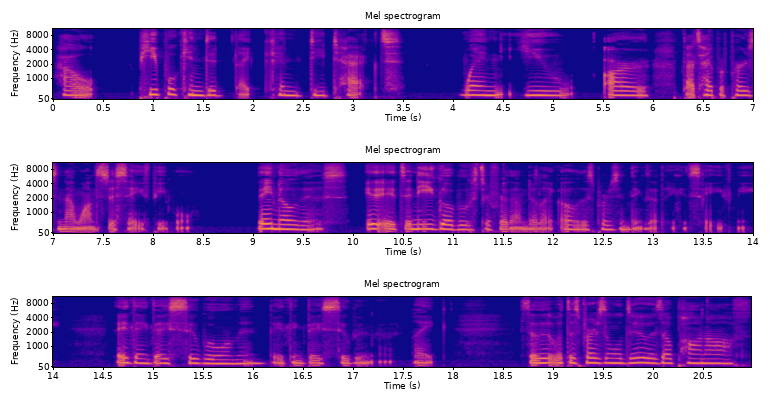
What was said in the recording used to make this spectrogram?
how people can de- like can detect when you are that type of person that wants to save people. They know this. It, it's an ego booster for them. They're like, oh, this person thinks that they can save me. They think they superwoman. They think they superman. Like, so what this person will do is they'll pawn off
